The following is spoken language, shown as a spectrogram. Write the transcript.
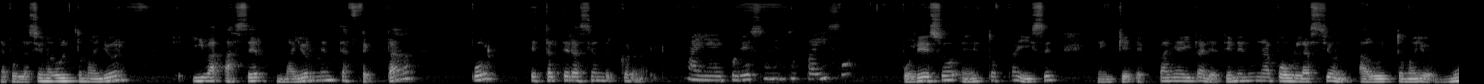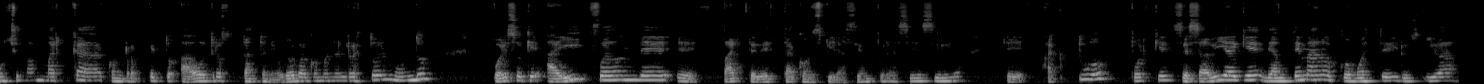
la población adulto mayor iba a ser mayormente afectada por esta alteración del coronavirus. ¿y por eso en estos países? Por eso en estos países en que España e Italia tienen una población adulto mayor mucho más marcada con respecto a otros, tanto en Europa como en el resto del mundo, por eso que ahí fue donde eh, parte de esta conspiración, por así decirlo, eh, actuó porque se sabía que de antemano, como este virus iba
